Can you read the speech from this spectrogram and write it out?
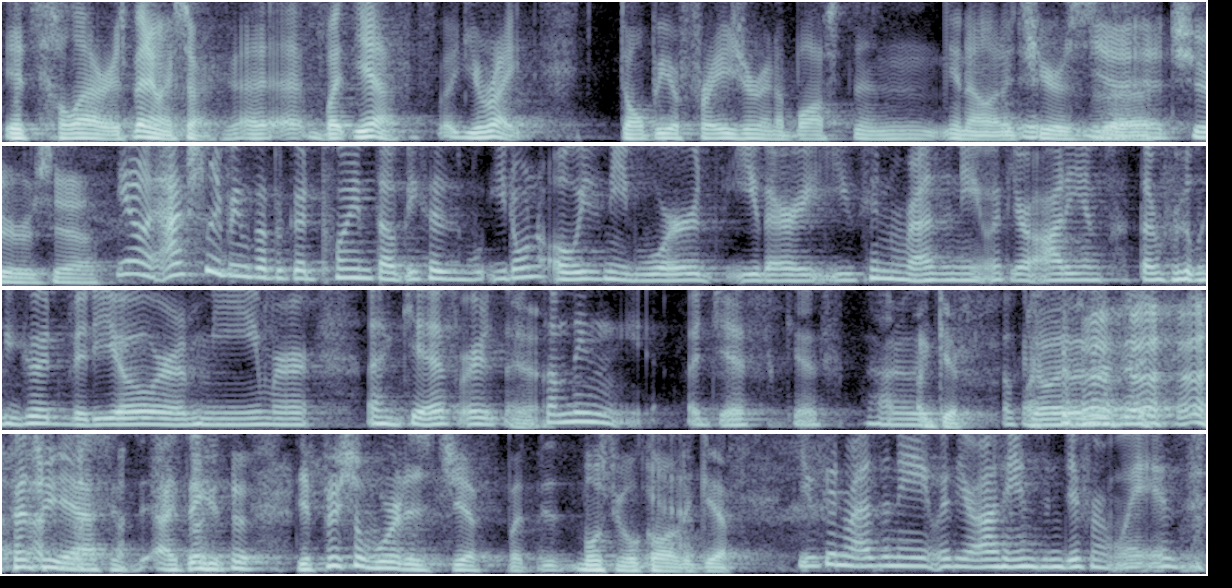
It's hilarious. But anyway, sorry. Uh, Uh, but yeah, you're right. Don't be a Frasier in a Boston, you know, and a Cheers. Yeah, uh, it cheers. Yeah. You know, it actually brings up a good point though, because you don't always need words either. You can resonate with your audience with a really good video or a meme or a GIF or Yeah. something. A GIF, GIF. How do we? a GIF. Okay. No, it- it- it Depends who you ask. I think the official word is GIF, but most people call it a GIF. You can resonate with your audience in different ways.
